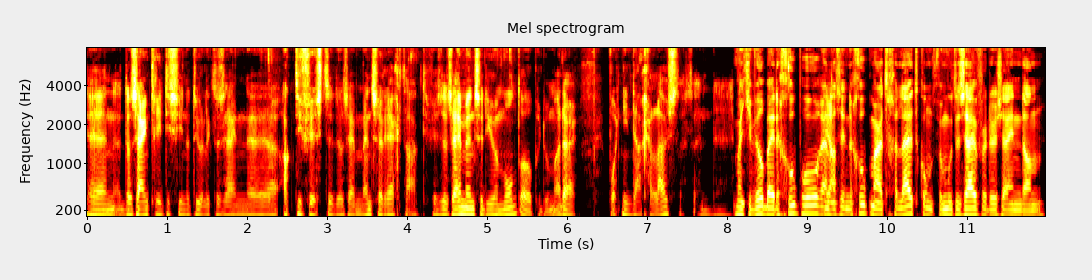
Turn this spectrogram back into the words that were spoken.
En er zijn critici natuurlijk, er zijn eh, activisten, er zijn mensenrechtenactivisten. Er zijn mensen die hun mond open doen, maar daar wordt niet naar geluisterd. En, eh, want je wil bij de groep horen. En Ja. als in de groep maar het geluid komt, we moeten zuiverder zijn dan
